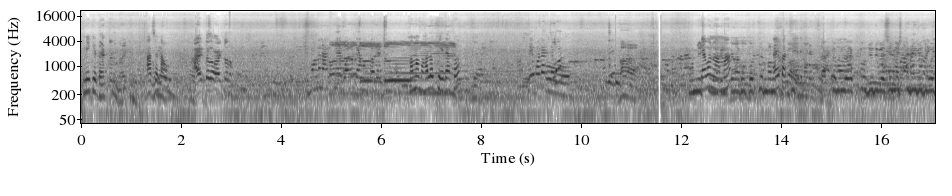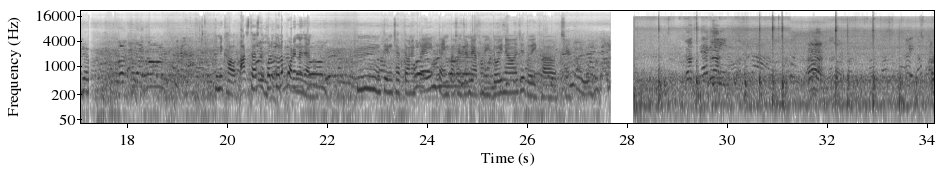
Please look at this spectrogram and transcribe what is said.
মেয়েকে দেখ না আচ্ছা নাও। আরেকটা দাও আরেকটা দাও। মামা ভালো খেয়ে দেখো। কেমন মামা এই পাখি একটু যদি বেশি মিষ্টি দিয়ে দিতে তুমি খাও আস্তে আস্তে করে তোলো পরে না জানো। হুম তিন চারটে অনেক টাইম টাইম পাসের জন্য এখন এই দই নেওয়া হয়েছে দই খাওয়া হচ্ছে।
